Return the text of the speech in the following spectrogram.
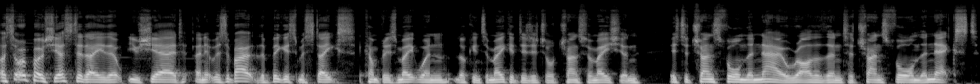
I saw a post yesterday that you shared, and it was about the biggest mistakes companies make when looking to make a digital transformation is to transform the now rather than to transform the next.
